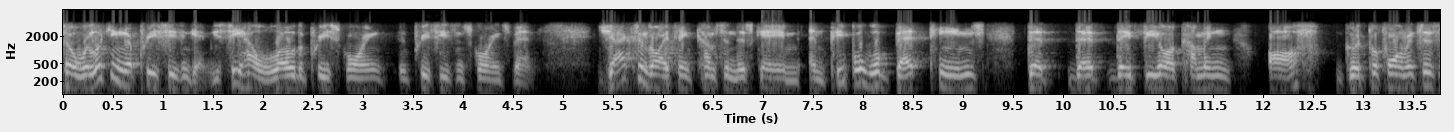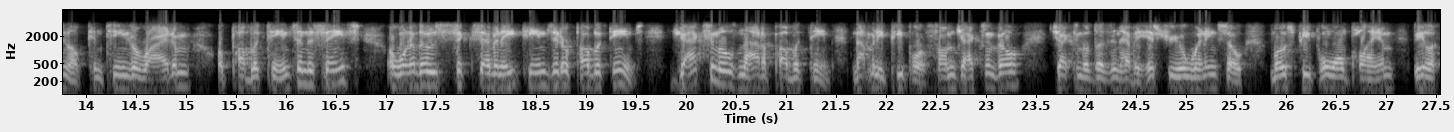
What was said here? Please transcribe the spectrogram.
So we're looking at a preseason game. You see how low the pre-scoring, preseason scoring's been. Jacksonville, I think, comes in this game, and people will bet teams that that they feel are coming off good performances and they'll continue to ride them or public teams. And the Saints are one of those six, seven, eight teams that are public teams. Jacksonville's not a public team. Not many people are from Jacksonville. Jacksonville doesn't have a history of winning, so most people won't play them. They look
